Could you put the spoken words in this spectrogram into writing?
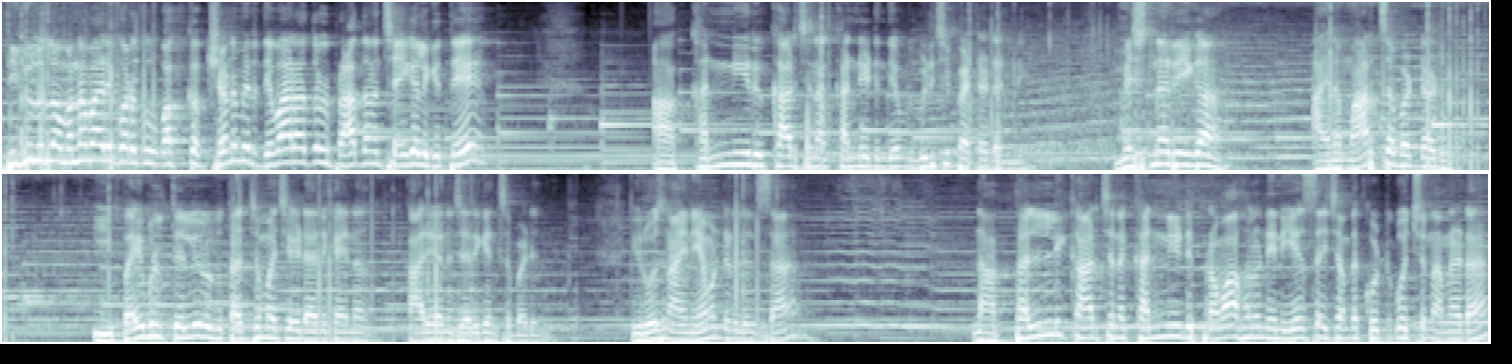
దిగులులో ఉన్నవారి కొరకు ఒక్క క్షణం మీరు దివారాత్రులు ప్రార్థన చేయగలిగితే ఆ కన్నీరు కార్చిన కన్నీటిని దేవుడు విడిచిపెట్టాడండి. మిషనరీగా ఆయన మార్చబడ్డాడు. ఈ బైబిల్ తెలుగుకు తర్జుమా చేయడానికి ఆయన కార్యాన్ని జరిగించబడింది. ఈ రోజున ఆయన ఏమంటాడు తెలుసా? నా తల్లి కార్చిన కన్నీటి ప్రవాహంలో నేను ఏసై చెంత కొట్టుకొచ్చాను అన్నాడా?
